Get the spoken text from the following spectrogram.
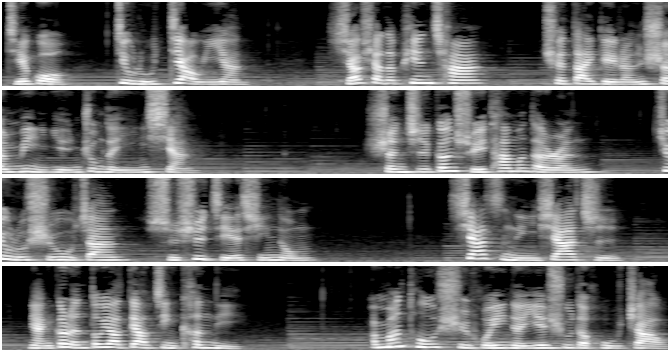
结果就如教一样，小小的偏差却带给人生命严重的影响。甚至跟随他们的人，就如十五章十四节形容：瞎子领瞎子，两个人都要掉进坑里。而门徒是回应了耶稣的呼召。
